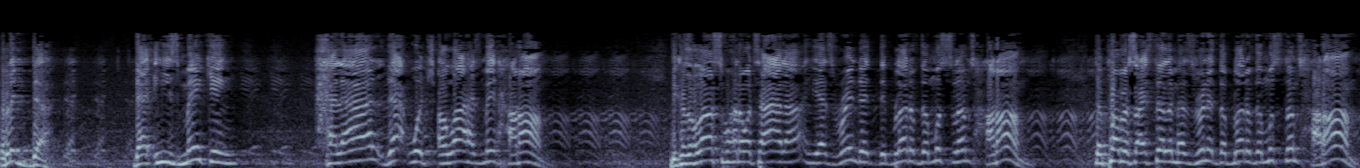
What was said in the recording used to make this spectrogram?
ridda. That he's making halal that which Allah has made haram. Because Allah subhanahu wa ta'ala, He has rendered the blood of the Muslims haram. The Prophet ﷺ has rendered the blood of the Muslims haram.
